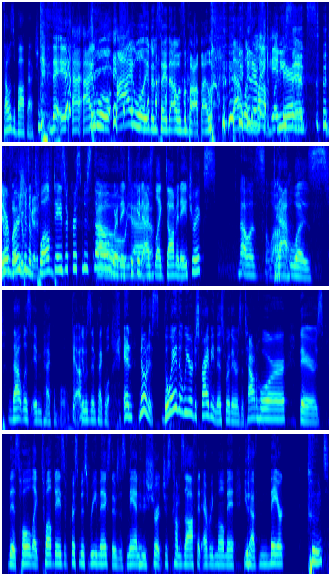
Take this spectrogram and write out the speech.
that was a bop, actually. It, I, I will. I will even say that was a bop. I That was a didn't bop, make any their- sense. Their version of 12 Days of Christmas, though, where they Oh, took it as like dominatrix. That was a lot. That was that was impeccable. Yeah. It was impeccable. And notice the way that we are describing this, where there's a town whore, there's this whole like 12 days of Christmas remix, there's this man whose shirt just comes off at every moment. You have Mayor Kuntz,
